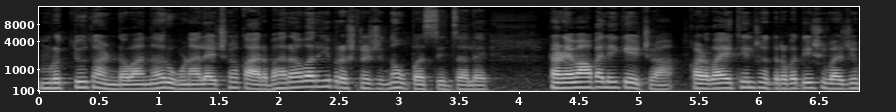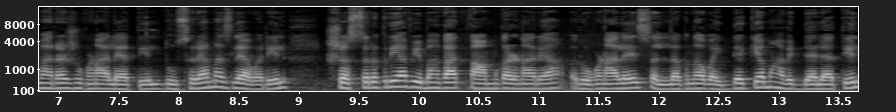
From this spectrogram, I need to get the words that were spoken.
मृत्यूतांडवानं रुग्णालयाच्या कारभारावरही प्रश्नचिन्ह उपस्थित झालंय. ठाणे महापालिकेच्या कळवा येथील छत्रपती शिवाजी महाराज रुग्णालयातील दुसऱ्या मजल्यावरील शस्त्रक्रिया विभागात काम करणाऱ्या रुग्णालय संलग्न वैद्यकीय महाविद्यालयातील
